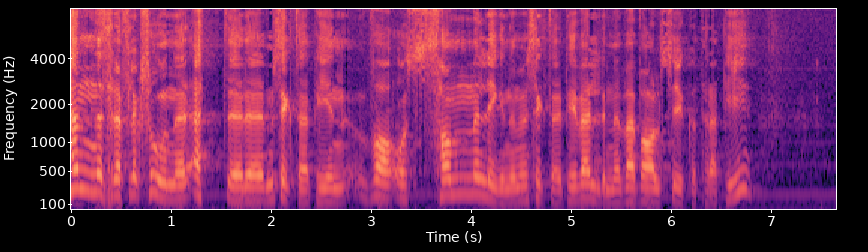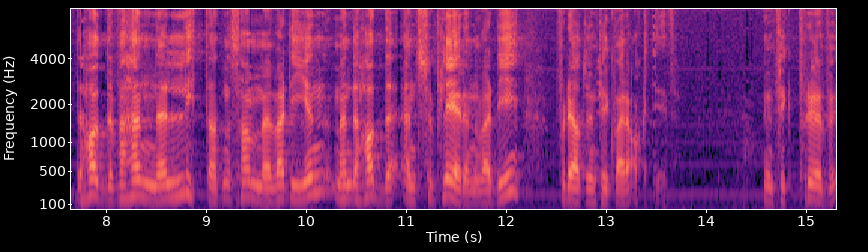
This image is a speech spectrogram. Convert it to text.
hennes refleksjoner etter eh, musikkterapien var å sammenligne musikkterapi veldig med verbal psykoterapi det hadde for henne litt av den samme verdien, men det hadde en supplerende verdi fordi hun fikk være aktiv. Hun fikk prøve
